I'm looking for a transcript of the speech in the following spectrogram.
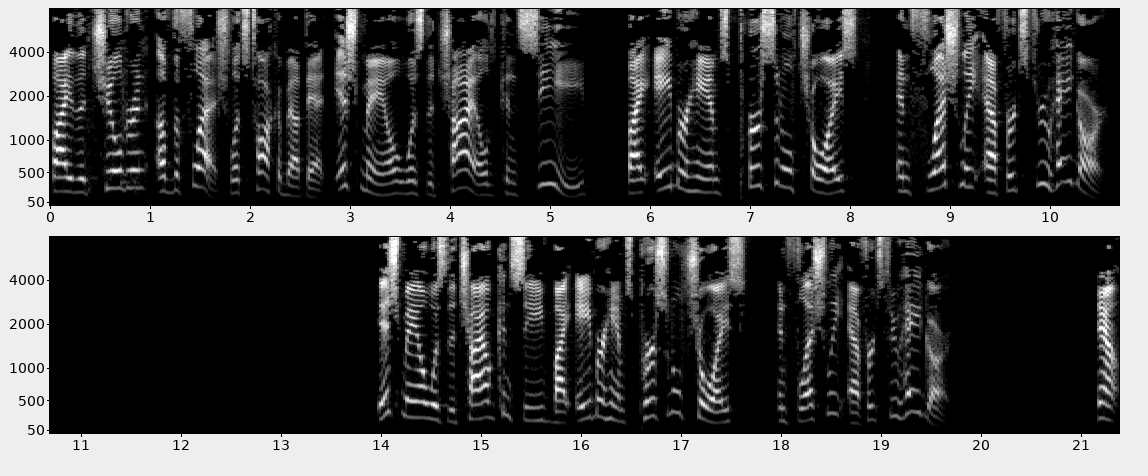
by the children of the flesh. Let's talk about that. Ishmael was the child conceived by Abraham's personal choice and fleshly efforts through Hagar. Ishmael was the child conceived by Abraham's personal choice and fleshly efforts through Hagar. Now,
